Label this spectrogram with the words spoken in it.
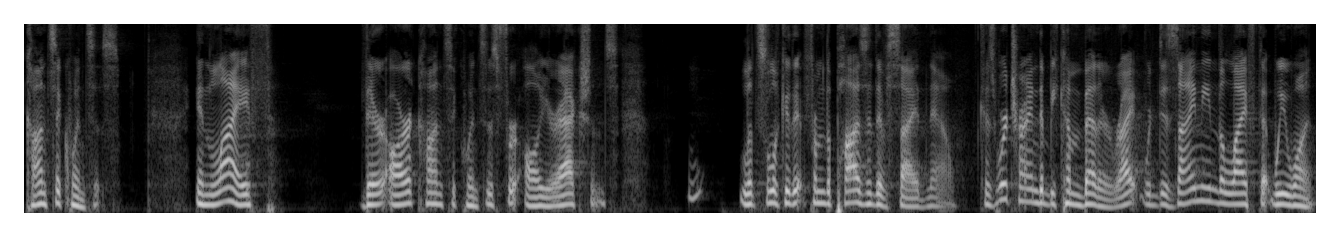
Consequences. In life, there are consequences for all your actions. Let's look at it from the positive side now, because we're trying to become better, right? We're designing the life that we want.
